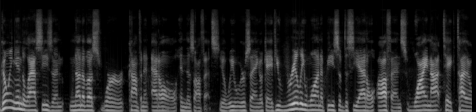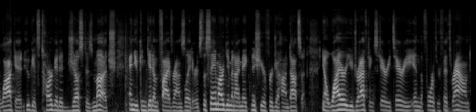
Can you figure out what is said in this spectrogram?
going into last season, none of us were confident at all in this offense. You know, we were saying, okay, if you really want a piece of the Seattle offense, why not take Tyler Lockett, who gets targeted just as much, and you can get him five rounds later? It's the same argument I make this year for Jahan Dotson. You know, why are you drafting Scary Terry in the fourth or fifth round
